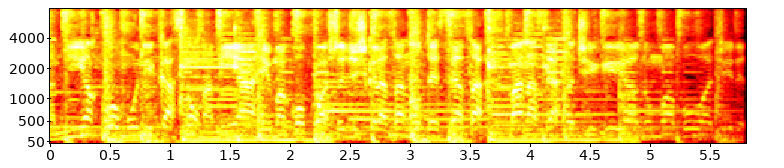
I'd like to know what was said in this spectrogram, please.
Na minha comunicação, na minha rima composta discreta, não tem seta, mas na certa te guia numa boa direção.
